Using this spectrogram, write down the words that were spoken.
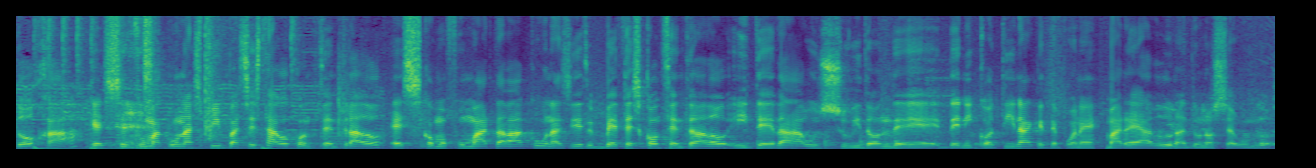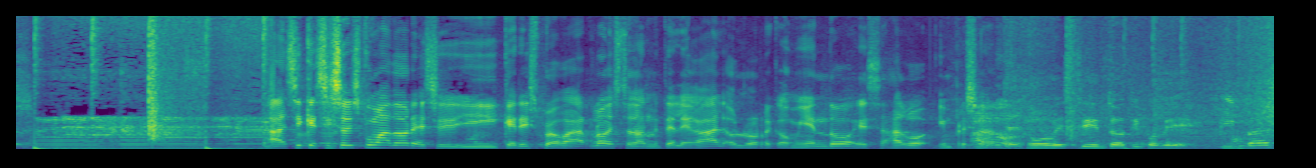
doha que se fuma con unas pipas, está algo concentrado es como fumar tabaco unas 10 veces concentrado y te da un subidón de, de nicotina que te pone mareado durante unos segundos Así que si sois fumadores y queréis probarlo, es totalmente legal, os lo recomiendo, es algo impresionante. Como veis tienen todo tipo de pipas,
